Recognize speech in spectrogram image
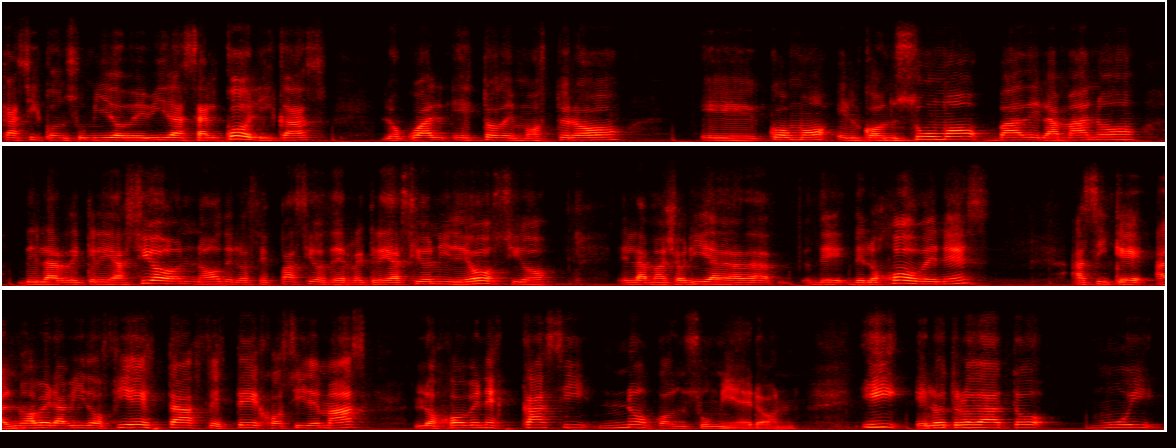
casi consumido bebidas alcohólicas, lo cual esto demostró eh, cómo el consumo va de la mano de la recreación, ¿no? de los espacios de recreación y de ocio en la mayoría de, de los jóvenes. Así que al no haber habido fiestas, festejos y demás, los jóvenes casi no consumieron. Y el otro dato muy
